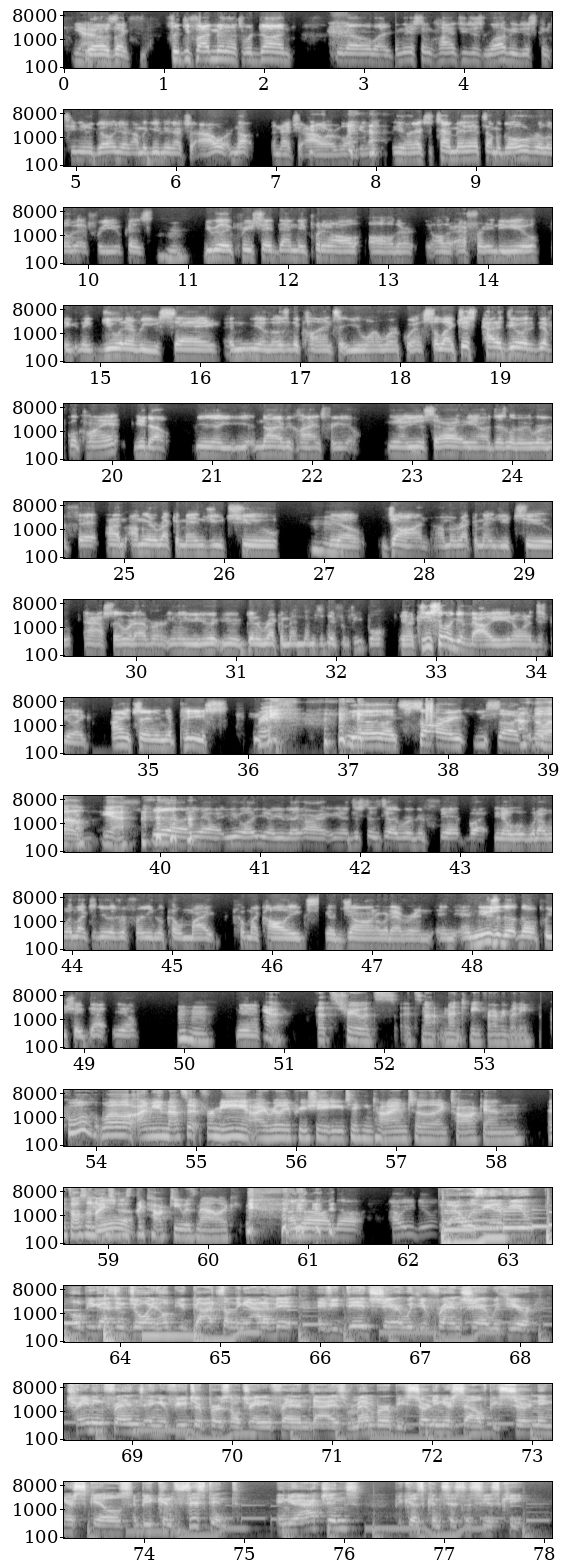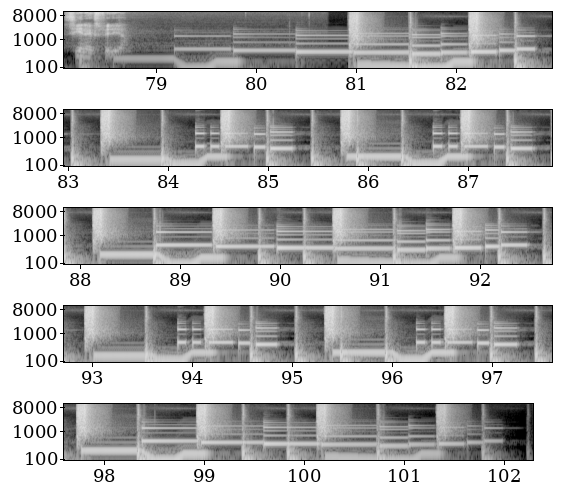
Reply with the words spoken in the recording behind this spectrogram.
Yeah, you know, it's like 55 minutes, we're done. You know, like and there's some clients you just love, you just continue to go, and you're like, I'm gonna give you an extra hour, not an extra hour, but like an, you know, an extra 10 minutes. I'm gonna go over a little bit for you because mm-hmm. you really appreciate them. They put in all all their all their effort into you. They they do whatever you say, and you know those are the clients that you want to work with. So like, just how to deal with a difficult client, you don't. You know, you, not every client's for you you know, you just say, all right, you know, it doesn't look like we're a good fit. I'm, I'm going to recommend you to, mm-hmm. you know, John. I'm going to recommend you to Ashley or whatever. You know, you're, you're going to recommend them to different people. You know, because you still want to give value. You don't want to just be like, I ain't training your piece. Right. you know, like sorry, you suck. That's you know, well, yeah. yeah, yeah. You you know, you're like, all right, you know, just doesn't like we're a good fit, but you know, what, what I would like to do is refer you to a couple of my couple of my colleagues, you know, John or whatever, and and, and usually they'll, they'll appreciate that, you know. Mm-hmm. Yeah. Yeah that's true. It's it's not meant to be for everybody. Cool. Well, I mean, that's it for me. I really appreciate you taking time to like talk, and it's also nice yeah. to just like talk to you as Malik. I know. I know. How are you doing? that was the interview. Hope you guys enjoyed. Hope you got something out of it. If you did, share it with your friends, share it with your training friends and your future personal training friends. Guys, remember, be certain in yourself, be certain in your skills, and be consistent in your actions because consistency is key. See you next video.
